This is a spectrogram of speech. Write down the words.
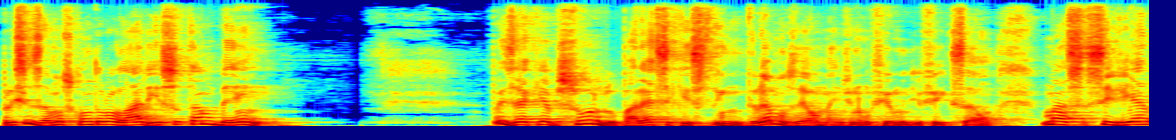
Precisamos controlar isso também. Pois é, que absurdo! Parece que entramos realmente num filme de ficção. Mas se vier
